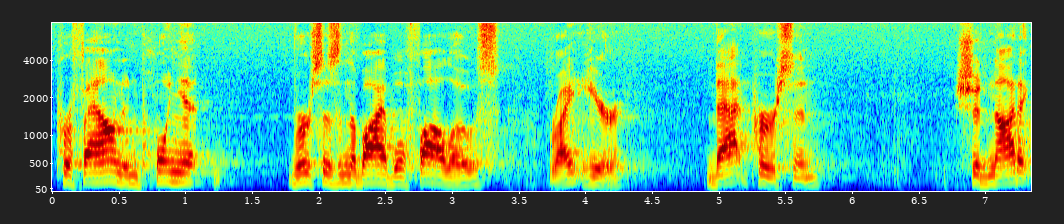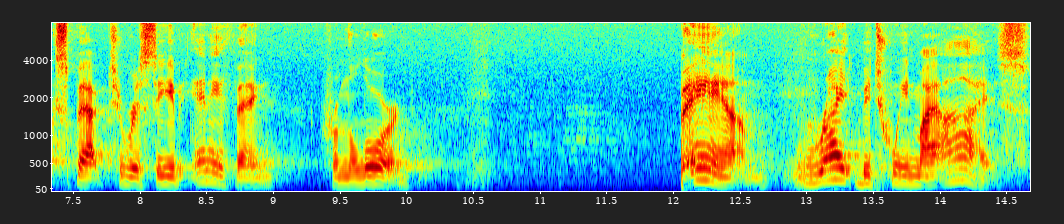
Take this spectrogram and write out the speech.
profound and poignant verses in the Bible follows right here. That person should not expect to receive anything from the Lord. Bam, right between my eyes.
